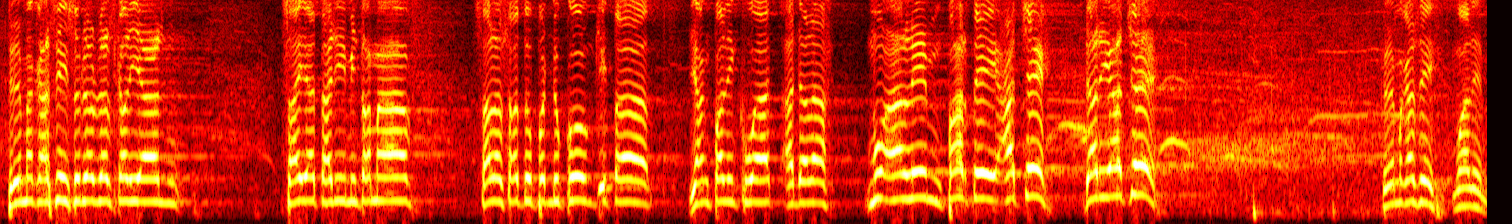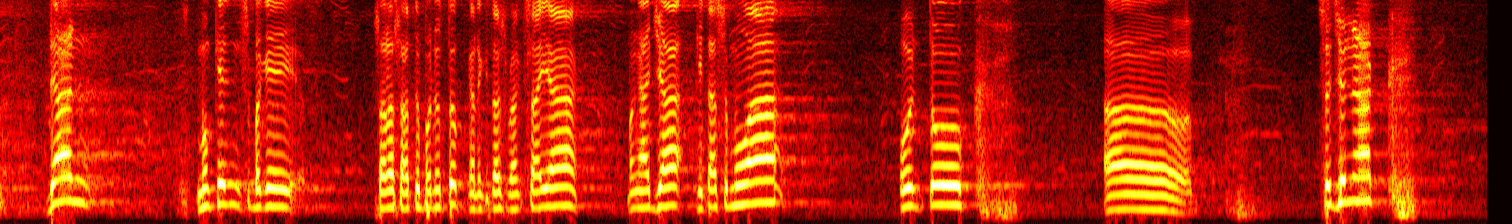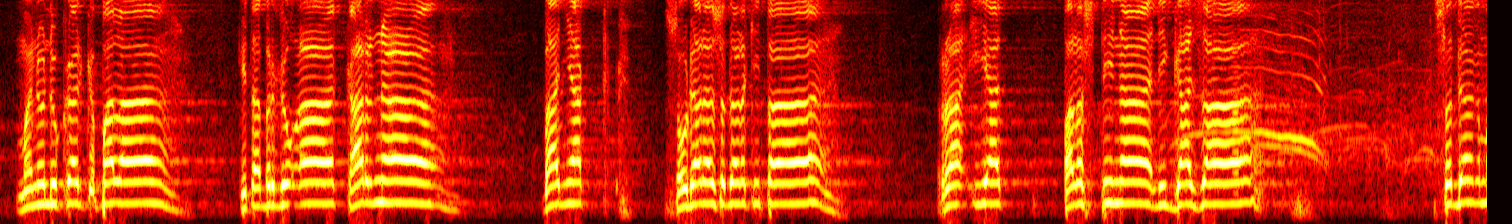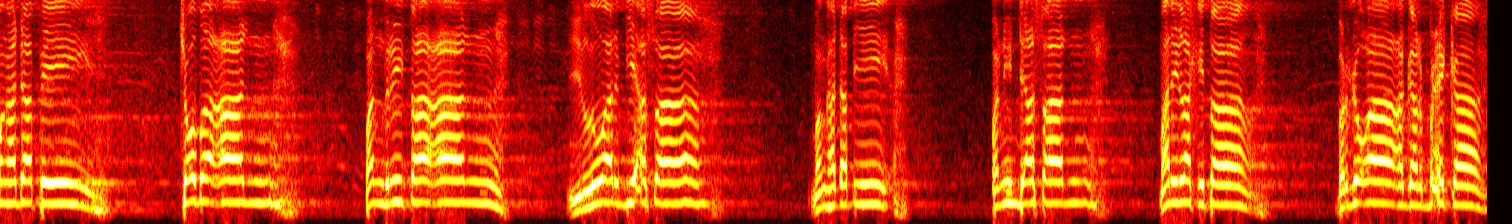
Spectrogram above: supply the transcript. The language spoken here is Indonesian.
terima kasih saudara-saudara sekalian. Saya tadi minta maaf. Salah satu pendukung kita yang paling kuat adalah Mualim Partai Aceh dari Aceh. Terima kasih Mualim. Dan mungkin sebagai salah satu penutup karena kita saya mengajak kita semua untuk uh, sejenak menundukkan kepala kita berdoa karena banyak saudara-saudara kita rakyat Palestina di Gaza sedang menghadapi cobaan penderitaan luar biasa menghadapi penindasan marilah kita berdoa agar mereka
